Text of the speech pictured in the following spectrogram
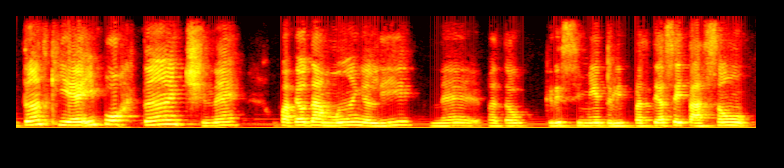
tanto que é importante, né? o papel da mãe ali, né, para dar o crescimento ali, para ter aceitação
